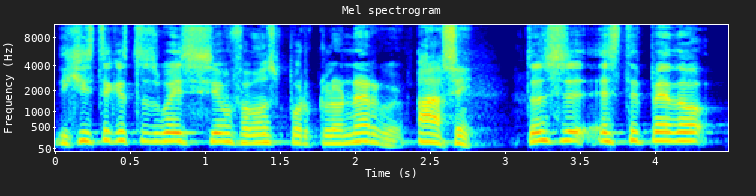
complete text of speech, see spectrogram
dijiste que estos güeyes se hicieron famosos por clonar, güey. Ah, sí. Entonces, este pedo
